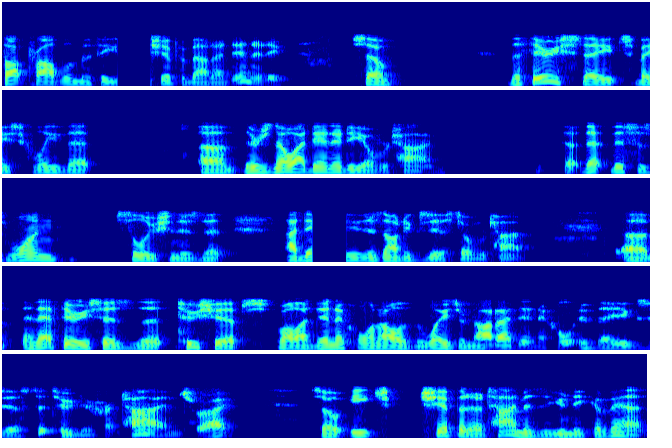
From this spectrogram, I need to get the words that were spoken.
thought problem with the ship about identity. So the theory states basically that um, there's no identity over time. That, that, this is one solution is that identity does not exist over time. Uh, and that theory says that two ships, while identical in all of the ways, are not identical if they exist at two different times, right? So each ship at a time is a unique event.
